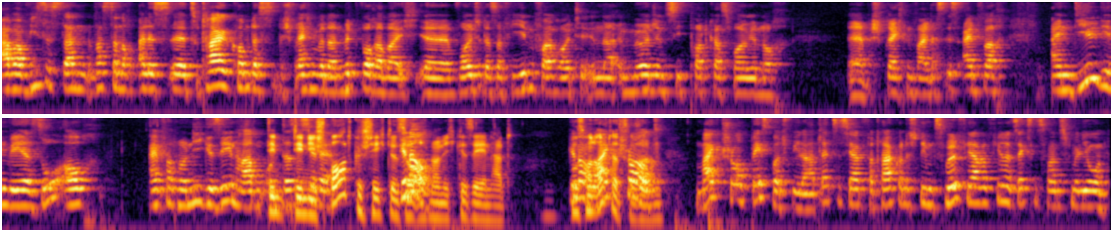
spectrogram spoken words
Aber wie es dann, was dann noch alles äh, zutage kommt, das besprechen wir dann Mittwoch. Aber ich äh, wollte das auf jeden Fall heute in einer Emergency Podcast Folge noch äh, besprechen, weil das ist einfach ein Deal, den wir ja so auch einfach noch nie gesehen haben. Den, den die ja Sportgeschichte genau. so auch noch nicht gesehen hat. Muss genau, man auch Mike dazu Trout, sagen. Mike Trout, Baseballspieler, hat letztes Jahr einen Vertrag unterschrieben, 12 Jahre, 426 Millionen.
